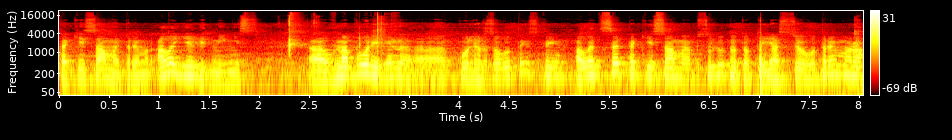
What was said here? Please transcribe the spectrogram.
такий самий тример, але є відмінність. Е, В наборі він е, колір золотистий, але це такий самий абсолютно. Тобто я з цього тримера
